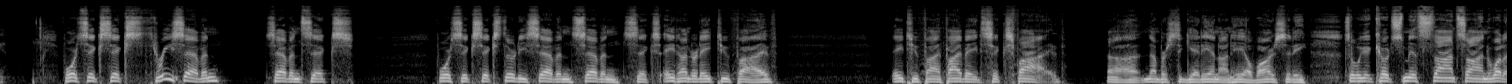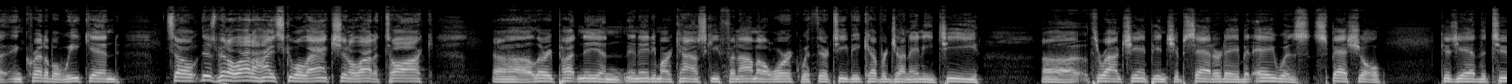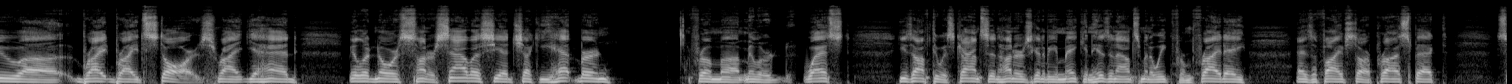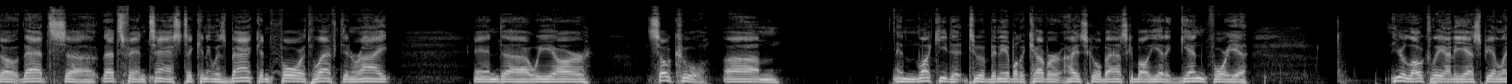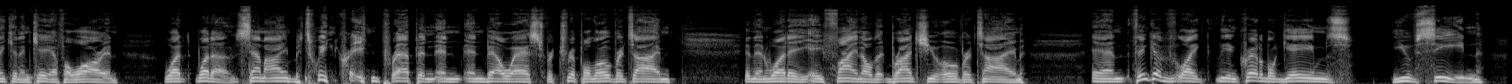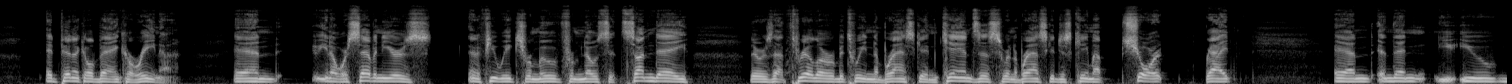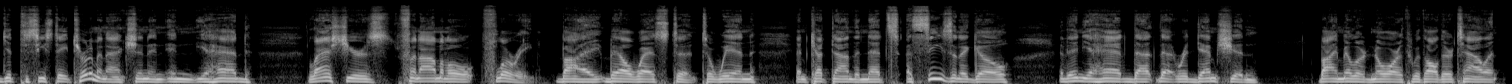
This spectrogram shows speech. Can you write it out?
466 3776 466 3776 800 825 825 5865. Uh, numbers to get in on Hail Varsity. So we get Coach Smith's thoughts on what an incredible weekend. So there's been a lot of high school action, a lot of talk. Uh, Larry Putney and, and Andy Markowski, phenomenal work with their TV coverage on NET uh, throughout Championship Saturday. But A was special because you had the two uh, bright, bright stars, right? You had Millard North, Hunter Sallis, you had Chucky Hepburn from uh, Millard West. He's off to Wisconsin. Hunter's going to be making his announcement a week from Friday as a five-star prospect. So that's uh, that's fantastic, and it was back and forth, left and right, and uh, we are so cool um, and lucky to, to have been able to cover high school basketball yet again for you here locally on ESPN Lincoln and KFOR. And what what a semi between Creighton Prep and, and, and Bell West for triple overtime. And then what a, a final that brought you overtime. And think of like the incredible games you've seen at Pinnacle Bank Arena. And, you know, we're seven years and a few weeks removed from No Sit Sunday. There was that thriller between Nebraska and Kansas where Nebraska just came up short, right? And and then you, you get to see state tournament action, and, and you had last year's phenomenal flurry by Bell West to, to win and cut down the nets a season ago, and then you had that that redemption by Millard North with all their talent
